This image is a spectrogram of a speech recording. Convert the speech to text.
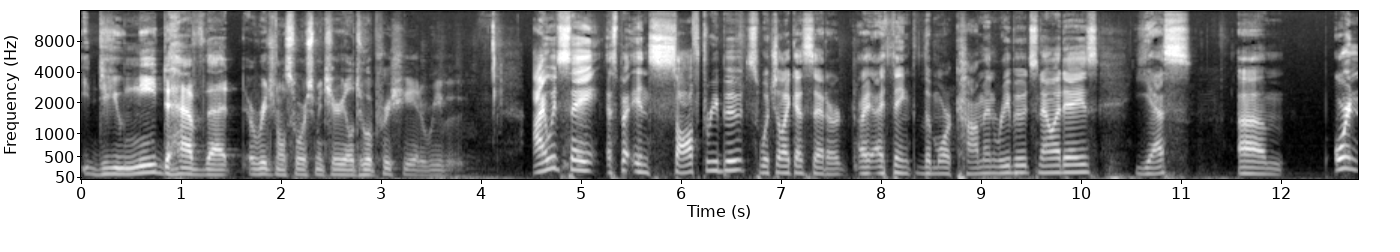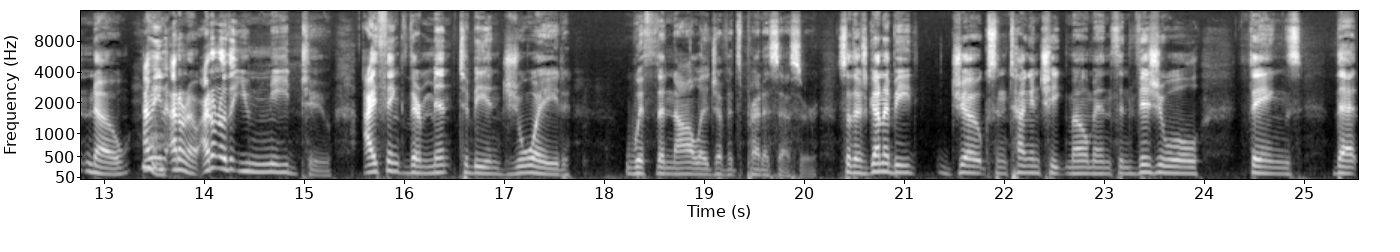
do you need to have that original source material to appreciate a reboot? I would say, in soft reboots, which, like I said, are I, I think the more common reboots nowadays. Yes, um, or no. I mean, I don't know. I don't know that you need to. I think they're meant to be enjoyed with the knowledge of its predecessor. So there's going to be jokes and tongue-in-cheek moments and visual things that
